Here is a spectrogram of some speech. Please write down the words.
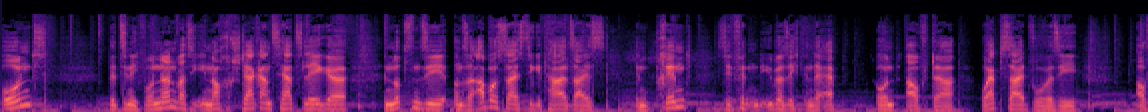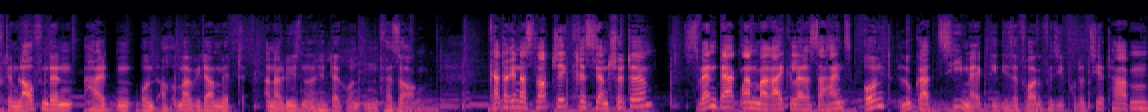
und wird Sie nicht wundern, was ich Ihnen noch stärker ans Herz lege. Nutzen Sie unsere Abos, sei es digital, sei es in Print. Sie finden die Übersicht in der App und auf der Website, wo wir Sie auf dem Laufenden halten und auch immer wieder mit Analysen und Hintergründen versorgen. Katharina Slotschik, Christian Schütte, Sven Bergmann, Mareike Larissa Heinz und Luca Ziemek, die diese Folge für Sie produziert haben,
